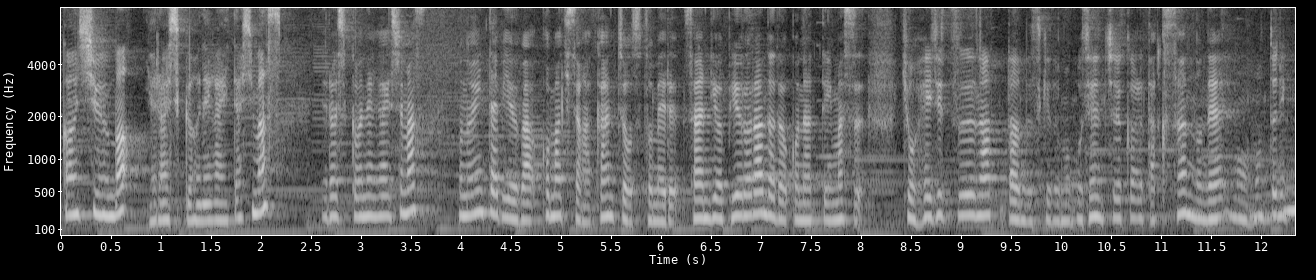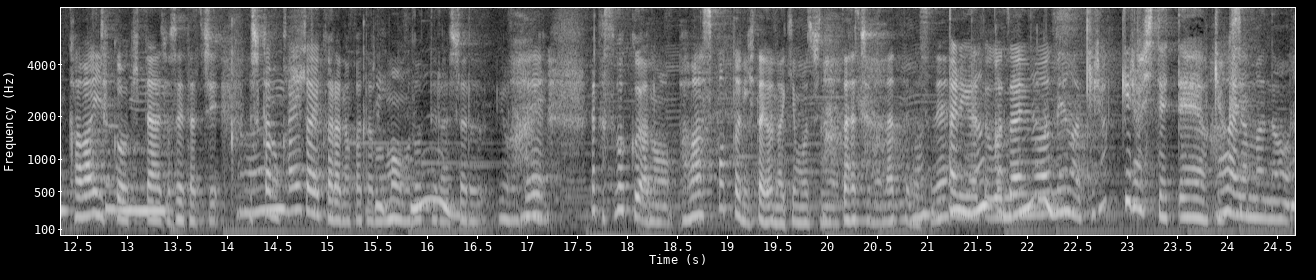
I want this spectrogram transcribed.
今週もよろしくお願いいたします。よろしくお願いしますこのインタビューは小牧さんが館長を務めるサンリオピューロランドで行っています。今日平日なったんですけども午前中からたくさんのねもう本当に可愛い服を着た女性たち。しかも海外からの方ももう戻ってらっしゃるようで、はい、なんかすごくあのパワースポットに来たような気持ちに私たちもなってますね。ありがとうございます。目がキラキラしててお客様の、はい、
